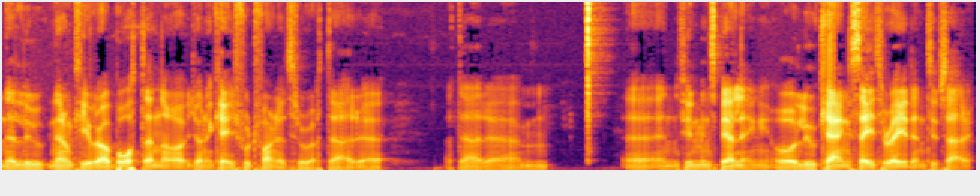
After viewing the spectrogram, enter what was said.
när, Luke, när de kliver av båten och Johnny Cage fortfarande tror att det är, eh, att det är eh, en filminspelning och Luke Kang säger till Raiden typ så här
